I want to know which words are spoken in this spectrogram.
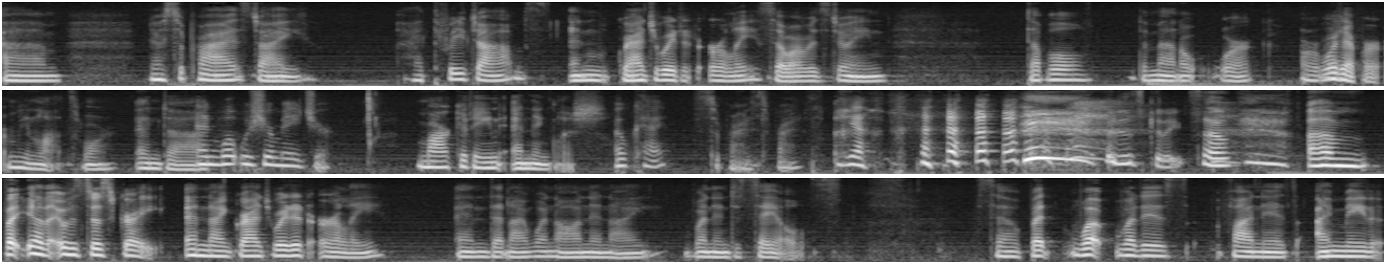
Um, no surprise, I had three jobs and graduated early, so I was doing double the amount of work or whatever. I mean, lots more. And, uh, And what was your major? marketing and English. Okay. Surprise, surprise. Yeah. I'm just kidding. So, um, but yeah, it was just great. And I graduated early, and then I went on and I went into sales. So, but what what is fun is I made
